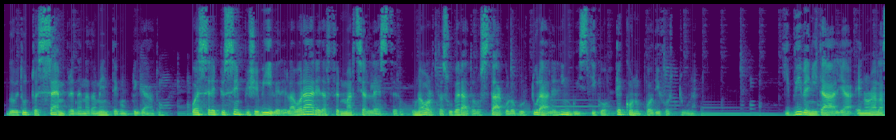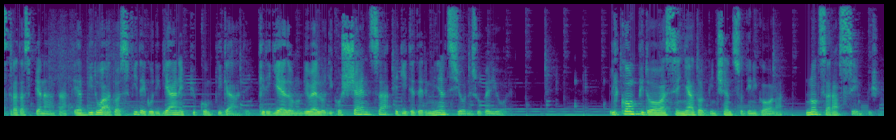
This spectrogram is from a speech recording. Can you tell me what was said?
dove tutto è sempre dannatamente complicato, può essere più semplice vivere, lavorare ed affermarsi all'estero, una volta superato l'ostacolo culturale linguistico e con un po' di fortuna. Chi vive in Italia e non ha la strada spianata è abituato a sfide quotidiane più complicate, che richiedono un livello di coscienza e di determinazione superiore. Il compito assegnato a Vincenzo Di Nicola non sarà semplice.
